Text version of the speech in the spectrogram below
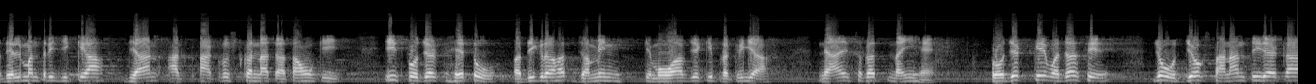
रेल मंत्री जी का ध्यान आकृष्ट करना चाहता हूँ कि इस प्रोजेक्ट हेतु अधिग्रहित ज़मीन के मुआवजे की प्रक्रिया न्याय सगत नहीं है। प्रोजेक्ट के वजह से जो उद्योग स्थानांतरित का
